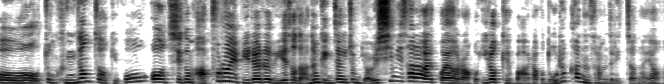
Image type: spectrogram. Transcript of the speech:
어, 좀 긍정적이고, 어, 지금 앞으로의 미래를 위해서 나는 굉장히 좀 열심히 살아갈 거야 라고 이렇게 말하고 노력하는 사람들 있잖아요.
